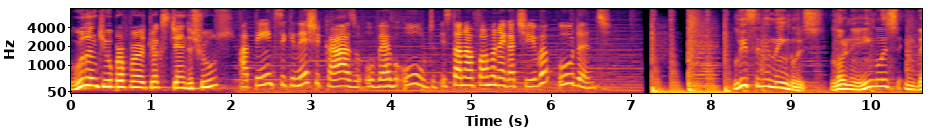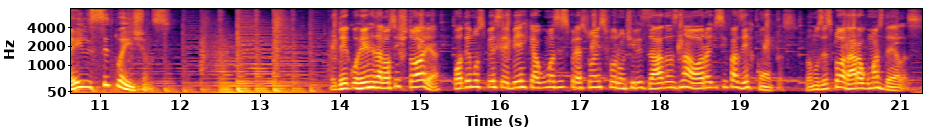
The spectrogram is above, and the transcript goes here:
Wouldn't you prefer to exchange the shoes? Atente-se que neste caso o verbo would está na forma negativa wouldn't. Listening English. Learning English in daily situations. No decorrer da nossa história, podemos perceber que algumas expressões foram utilizadas na hora de se fazer compras. Vamos explorar algumas delas.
